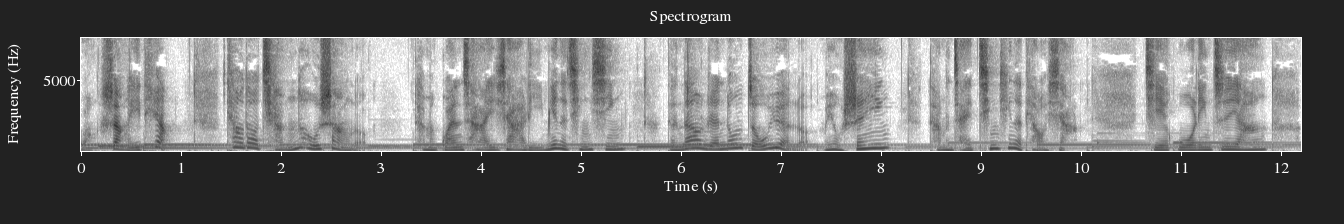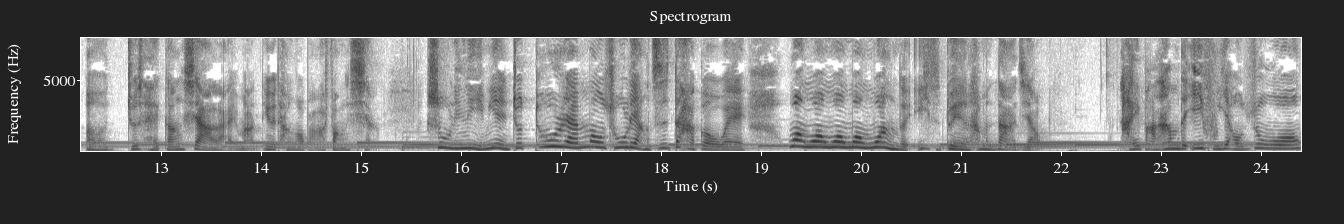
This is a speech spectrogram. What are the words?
往上一跳，跳到墙头上了。他们观察一下里面的情形，等到人都走远了，没有声音，他们才轻轻的跳下。结果林之阳，呃，就才刚下来嘛，因为唐敖把他放下，树林里面就突然冒出两只大狗，哎，汪汪汪汪汪的，一直对着他们大叫，还把他们的衣服咬住哦。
